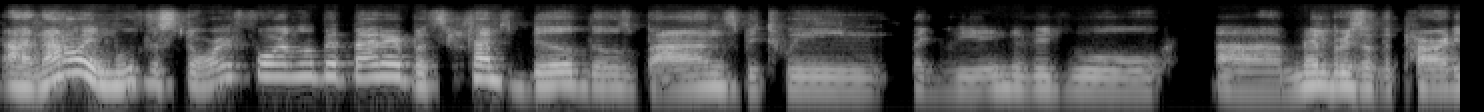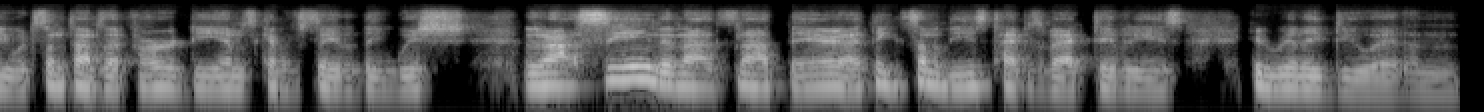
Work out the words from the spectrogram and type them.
uh, not only move the story forward a little bit better, but sometimes build those bonds between like the individual uh, members of the party, which sometimes I've heard DMs kind of say that they wish they're not seeing, they're not, it's not there. I think some of these types of activities can really do it. And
